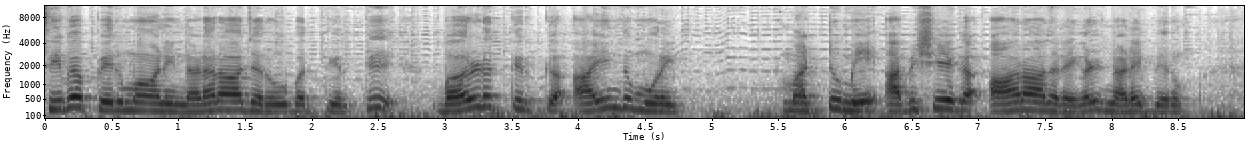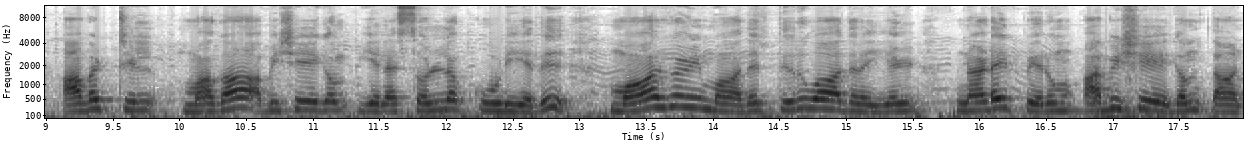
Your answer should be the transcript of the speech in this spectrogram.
சிவபெருமானின் நடராஜ ரூபத்திற்கு வருடத்திற்கு ஐந்து முறை மட்டுமே அபிஷேக ஆராதனைகள் நடைபெறும். அவற்றில் மகா அபிஷேகம் என சொல்லக்கூடியது மார்கழி மாத திருவாதிரையில் நடைபெறும் அபிஷேகம் தான்.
